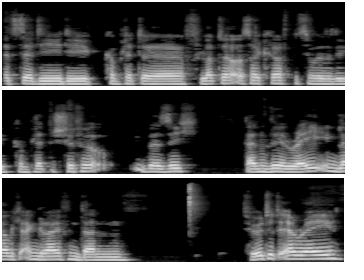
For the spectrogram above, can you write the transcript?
setzt er die, die komplette Flotte außer Kraft, beziehungsweise die kompletten Schiffe über sich. Dann will Ray ihn, glaube ich, angreifen, dann tötet er Ray.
